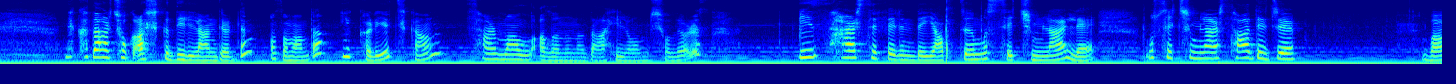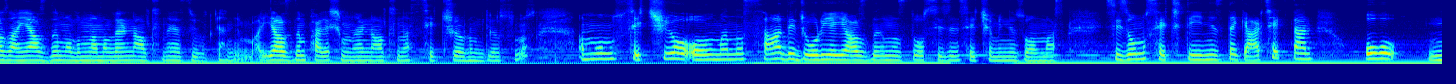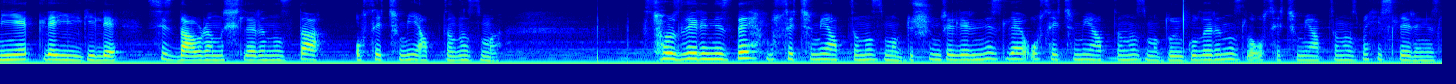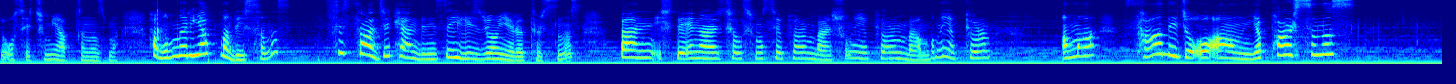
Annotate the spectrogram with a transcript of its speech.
Ne kadar çok aşkı dillendirdim. O zaman da yukarıya çıkan sarmal alanına dahil olmuş oluyoruz. Biz her seferinde yaptığımız seçimlerle bu seçimler sadece bazen yazdığım olumlamaların altına yazıyor. Yani yazdığım paylaşımların altına seçiyorum diyorsunuz. Ama onu seçiyor olmanız sadece oraya yazdığınızda o sizin seçiminiz olmaz. Siz onu seçtiğinizde gerçekten o niyetle ilgili siz davranışlarınızda o seçimi yaptınız mı? Sözlerinizde bu seçimi yaptınız mı? Düşüncelerinizle o seçimi yaptınız mı? Duygularınızla o seçimi yaptınız mı? Hislerinizle o seçimi yaptınız mı? Ha bunları yapmadıysanız siz sadece kendinize illüzyon yaratırsınız. Ben işte enerji çalışması yapıyorum, ben şunu yapıyorum, ben bunu yapıyorum. Ama sadece o an yaparsınız.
